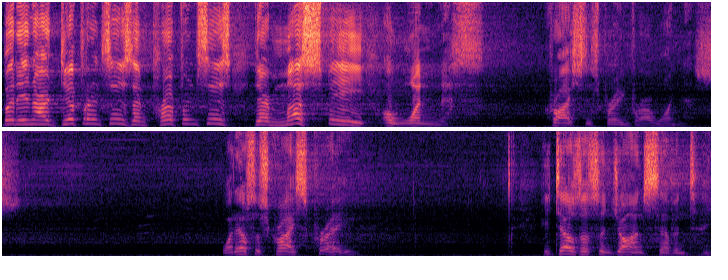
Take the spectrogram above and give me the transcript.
But in our differences and preferences, there must be a oneness. Christ is praying for our oneness. What else is Christ praying? He tells us in John 17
